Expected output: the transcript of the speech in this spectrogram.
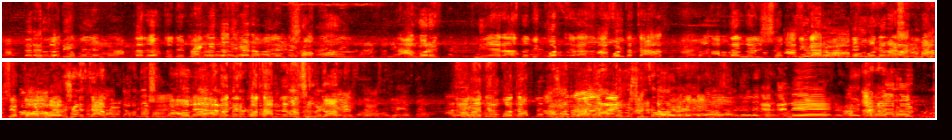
আপনারা যদি আপনারা যদি সকল নাগরিক নিয়ে রাজনৈতিক করতে রাজনীতি করতে চান আপনারা যদি সত্যিকার অর্থে কোনো মাসের মানুষের দল হয়ে উঠতে চান তাহলে আমাদের কথা আপনাদের শুনতে হবে। আমাদের কথা আপনাদের শুনতে হবে। এখানে আঠারো কোটি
